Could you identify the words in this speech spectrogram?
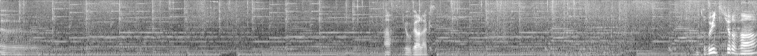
Euh... Ah, j'ai ouvert l'accès. Druide sur 20.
